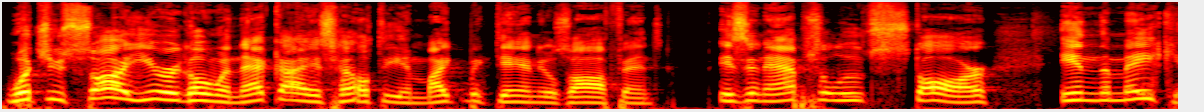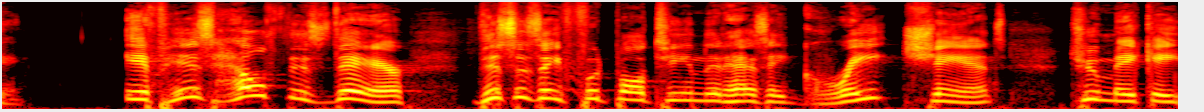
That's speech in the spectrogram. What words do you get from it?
What you saw a year ago when that guy is healthy and Mike McDaniel's offense is an absolute star in the making. If his health is there, this is a football team that has a great chance to make a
